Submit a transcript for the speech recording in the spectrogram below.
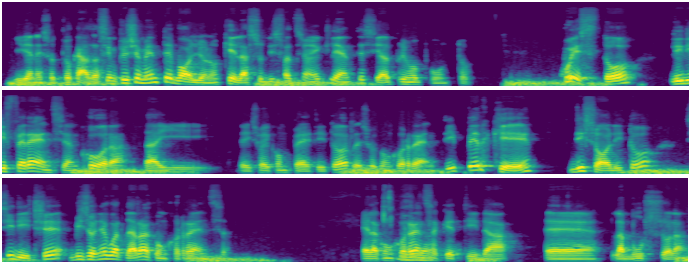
gli viene sotto casa, semplicemente vogliono che la soddisfazione del cliente sia il primo punto. Questo li differenzia ancora dai, dai suoi competitor, dai suoi concorrenti, perché di solito si dice bisogna guardare la concorrenza. È la concorrenza che ti dà eh, la bussola.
